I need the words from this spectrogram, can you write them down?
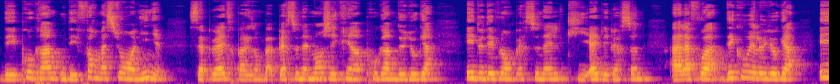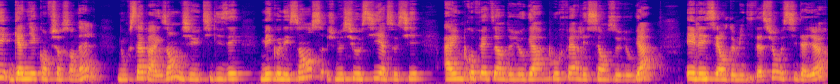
des programmes ou des formations en ligne. Ça peut être, par exemple, bah, personnellement, j'ai créé un programme de yoga et de développement personnel qui aide les personnes à à la fois découvrir le yoga et gagner confiance en elles. Donc ça, par exemple, j'ai utilisé mes connaissances. Je me suis aussi associée à une professeure de yoga pour faire les séances de yoga et les séances de méditation aussi d'ailleurs.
